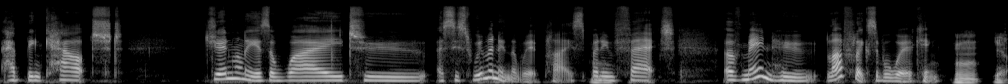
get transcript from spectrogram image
have been couched generally as a way to assist women in the workplace, but mm. in fact of men who love flexible working. Mm, yeah.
